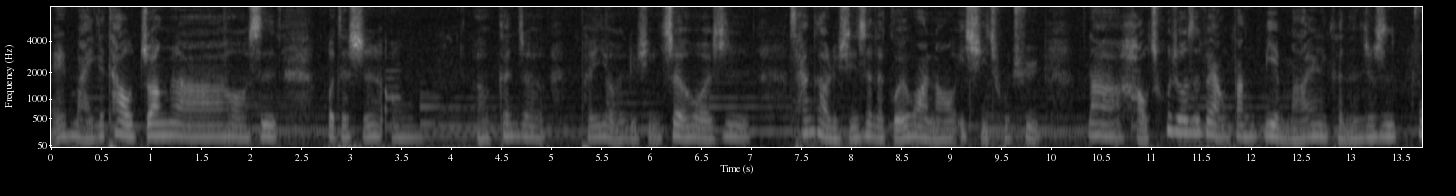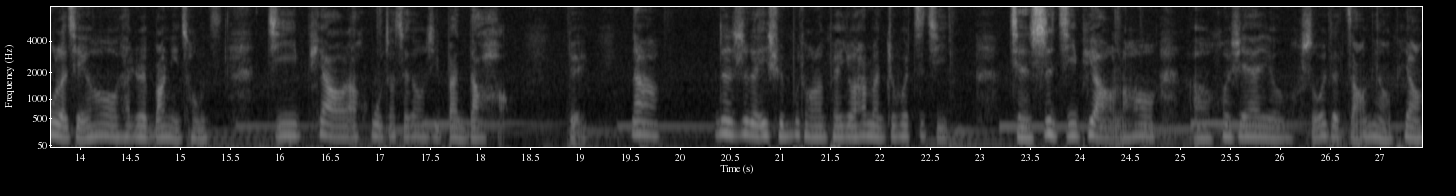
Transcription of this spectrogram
诶买一个套装啦，或者是或者是哦呃跟着朋友的旅行社，或者是参考旅行社的规划，然后一起出去。那好处就是非常方便嘛，因为可能就是付了钱后，他就会帮你从机票啊、护照这些东西办到好。对，那认识了一群不同的朋友，他们就会自己检视机票，然后呃，或现在有所谓的早鸟票，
